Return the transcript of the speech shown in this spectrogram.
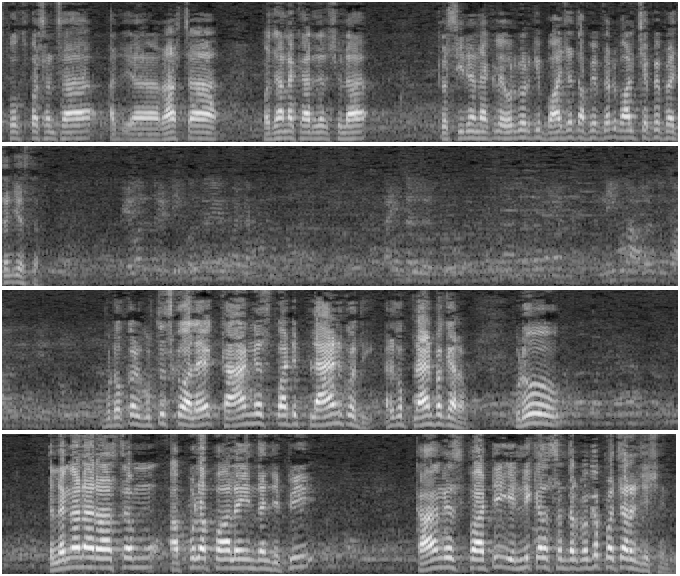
స్పోక్స్ పర్సన్సా రాష్ట్ర ప్రధాన కార్యదర్శుల సీనియర్ నాయకులు ఎవరికొరికి బాధ్యత అప్పచెప్తారు వాళ్ళు చెప్పే ప్రయత్నం చేస్తారు. ఇప్పుడు ఒక్కటి గుర్తుంచుకోవాలి కాంగ్రెస్ పార్టీ ప్లాన్ కొద్ది. అదొక ప్లాన్ ప్రకారం. ఇప్పుడు తెలంగాణ రాష్ట్రం అప్పుల పాలైందని చెప్పి కాంగ్రెస్ పార్టీ ఎన్నికల సందర్భంగా ప్రచారం చేసింది.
